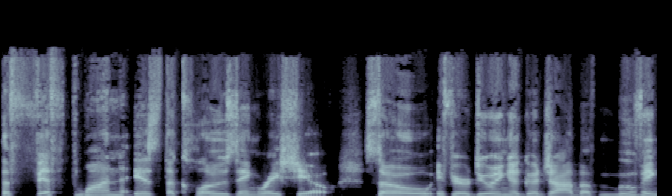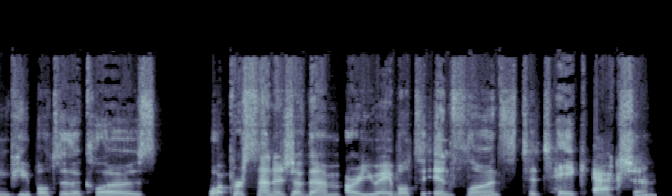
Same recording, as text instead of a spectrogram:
The fifth one is the closing ratio. So if you're doing a good job of moving people to the close, what percentage of them are you able to influence to take action?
